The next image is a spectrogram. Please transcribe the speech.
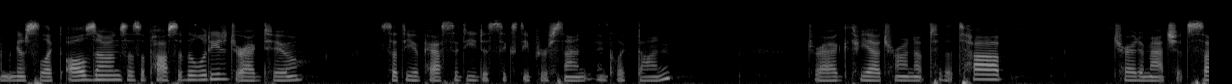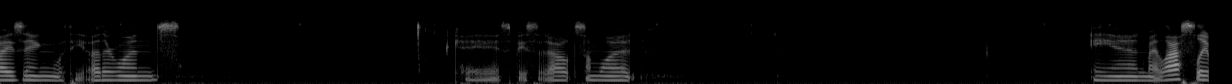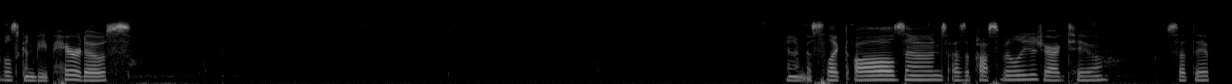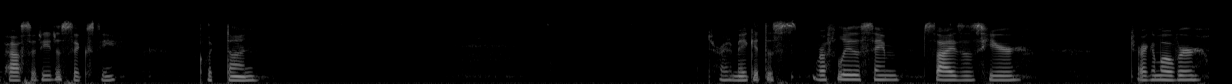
I'm going to select all zones as a possibility to drag to, set the opacity to 60% and click Done. Drag Theatron up to the top, try to match its sizing with the other ones. Okay, space it out somewhat. And my last label is going to be Parados. And I'm going to select all zones as a possibility to drag to. Set the opacity to 60. Click Done. Try to make it this roughly the same sizes here drag them over.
